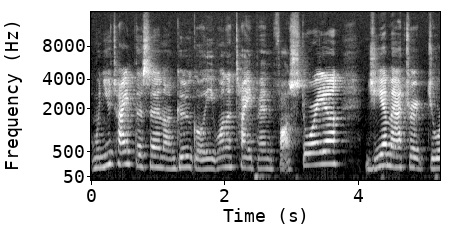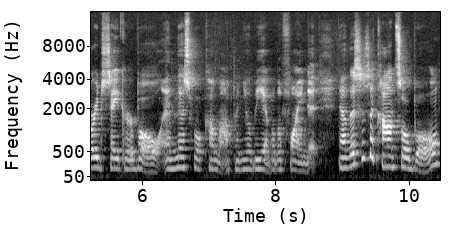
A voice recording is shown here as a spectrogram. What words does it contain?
when you type this in on Google, you want to type in Fostoria Geometric George Sakier Bowl, and this will come up and you'll be able to find it. Now this is a console bowl,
